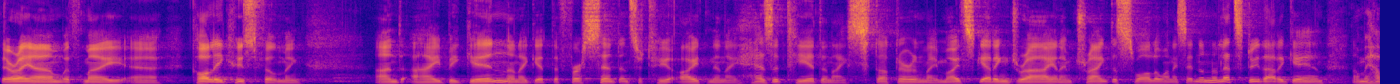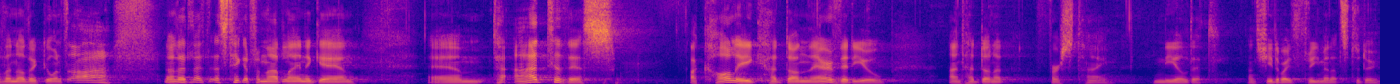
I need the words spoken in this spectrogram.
there I am with my uh, colleague who's filming. And I begin and I get the first sentence or two out, and then I hesitate and I stutter, and my mouth's getting dry, and I'm trying to swallow. And I said, No, no, let's do that again. And we have another go. And it's, ah, no, let, us let, take it from that line again. Um, to add to this, a colleague had done their video and had done it first time, nailed it. And she had about three minutes to do.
